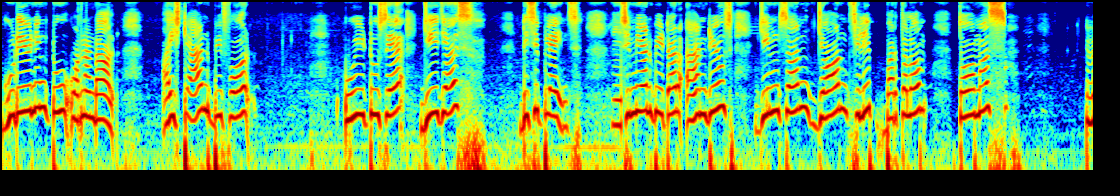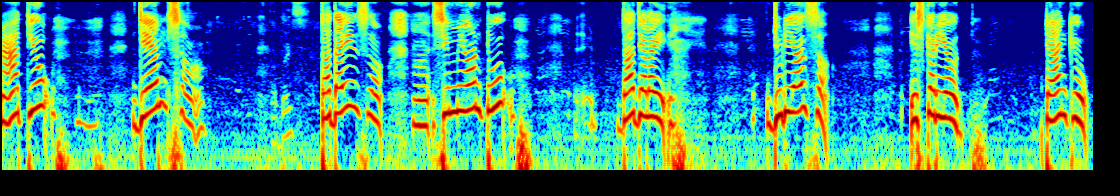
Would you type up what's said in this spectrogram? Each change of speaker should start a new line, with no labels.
Good evening to one and all. I stand before we to say Jesus disciplines Simeon Peter Andrews Jimson John Philip Bartholomew Thomas Matthew James uh, Thaddeus uh, Simeon to the Jalai Judas इश्कर योद thank you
